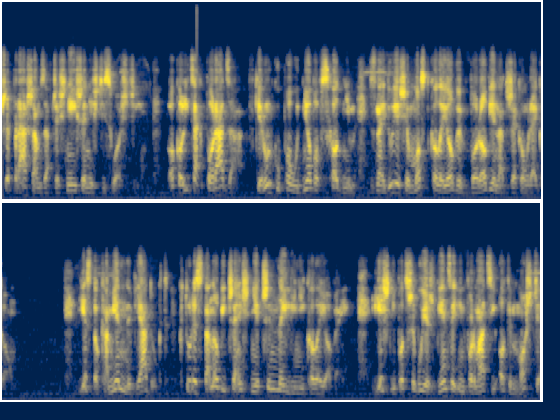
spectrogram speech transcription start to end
Przepraszam za wcześniejsze nieścisłości. W okolicach Poradza, w kierunku południowo-wschodnim, znajduje się most kolejowy w Worowie nad rzeką Regą. Jest to kamienny wiadukt, który stanowi część nieczynnej linii kolejowej. Jeśli potrzebujesz więcej informacji o tym moście,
